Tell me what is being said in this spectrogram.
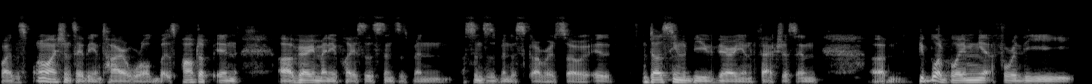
by this well I shouldn't say the entire world, but it's popped up in uh, very many places since it's been since it's been discovered. So it does seem to be very infectious, and um, people are blaming it for the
